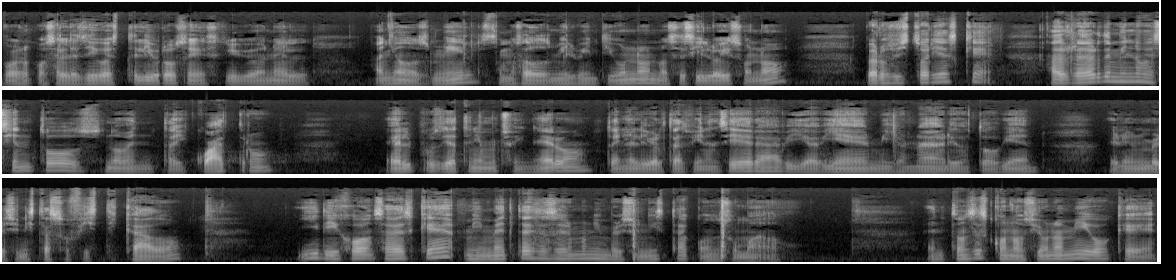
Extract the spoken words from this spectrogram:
o sea, les digo, este libro se escribió en el año 2000, estamos a 2021, no sé si lo hizo o no, pero su historia es que alrededor de 1994 él pues ya tenía mucho dinero, tenía libertad financiera, vivía bien, millonario, todo bien, era un inversionista sofisticado y dijo, ¿sabes qué? Mi meta es hacerme un inversionista consumado. Entonces conoció un amigo que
